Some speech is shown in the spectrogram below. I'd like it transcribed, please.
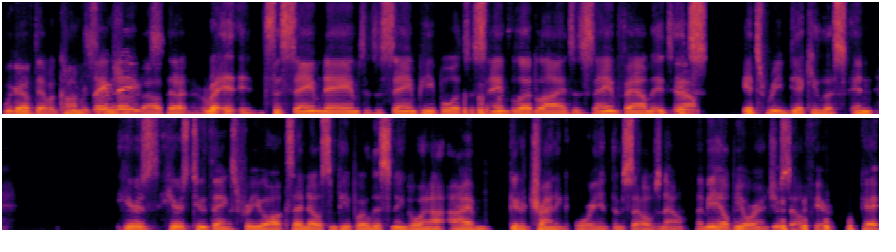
We're gonna have to have a conversation about that. Right? It, it's the same names, it's the same people, it's the same bloodlines, the same family. It's yeah. it's it's ridiculous. And here's here's two things for you all because I know some people are listening, going, I, am gonna try to orient themselves now. Let me help you orient yourself here. Okay.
